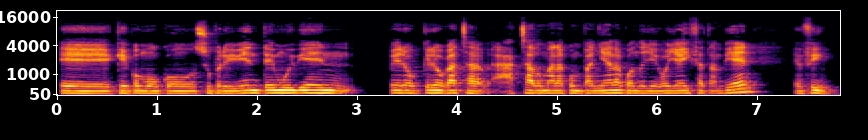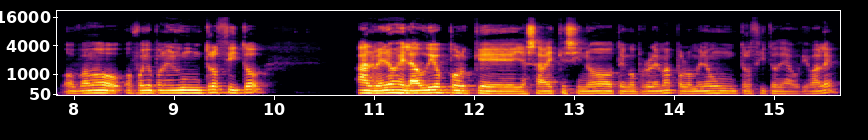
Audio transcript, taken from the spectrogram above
eh, que como, superviviente muy bien, pero creo que ha, estado mal acompañada cuando llegó Yaiza también. En fin, os, vamos, os voy a poner un trocito, al menos el audio, porque ya sabéis que si no tengo problemas, por lo menos un trocito de audio, ¿vale?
